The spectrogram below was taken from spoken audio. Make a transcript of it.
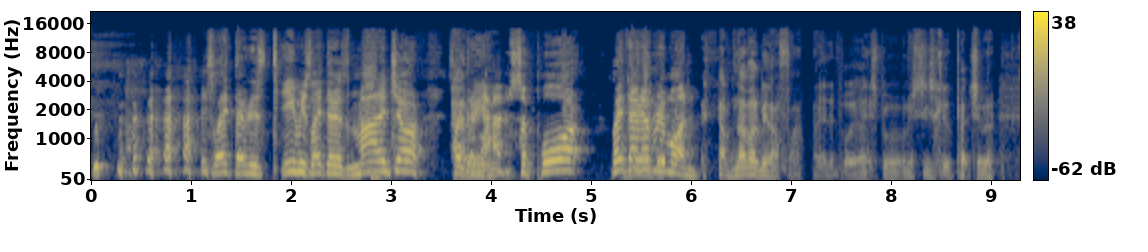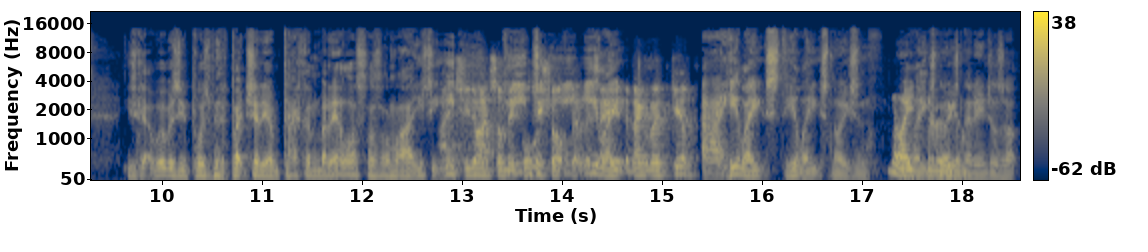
He's let down his team. He's let down his manager. He's let I down mean- the Hibs support. Let down never been- everyone. I've never been a fan of the boy. Let's be honest. He's got a picture. Of, he's got what was he posed me the picture of him tackling Morelos or something like that. He's, he, I seen on somebody he- photoshopped he- it. he uh, like- the big red kid. Ah, he likes he likes noising. He, likes likes it, noising yeah. the Rangers up.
